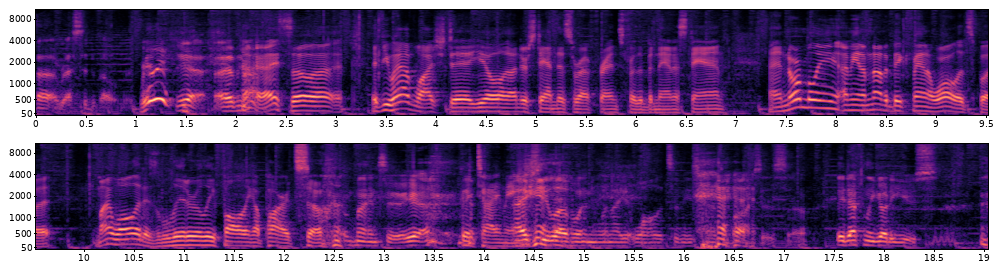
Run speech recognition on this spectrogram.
uh, Arrested Development. Really? Yeah, I have not. right, so uh, if you have watched it, you'll understand this reference for the banana stand. And normally, I mean, I'm not a big fan of wallets, but my wallet is literally falling apart, so Mine too. Yeah. good timing. I actually love when, when I get wallets in these kinds of boxes, so they definitely go to use. All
